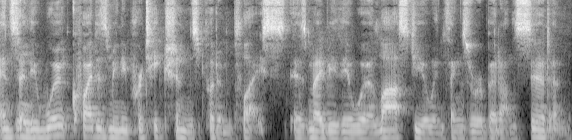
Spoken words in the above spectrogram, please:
And so mm. there weren't quite as many protections put in place as maybe there were last year when things were a bit uncertain.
